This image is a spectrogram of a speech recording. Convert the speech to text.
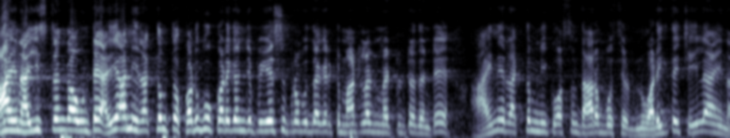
ఆయన అయిష్టంగా ఉంటే అయ్యా నీ రక్తంతో కడుగు కడుగని చెప్పి యేసు ప్రభు దగ్గరికి మాట్లాడినట్టుంటుందంటే ఆయనే రక్తం నీ కోసం దారబోసాడు నువ్వు అడిగితే చేయలే ఆయన.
